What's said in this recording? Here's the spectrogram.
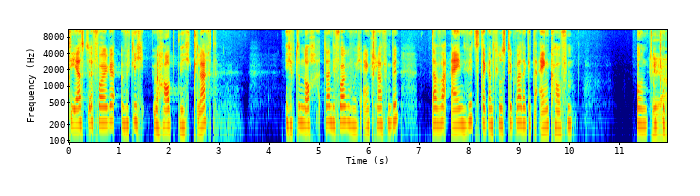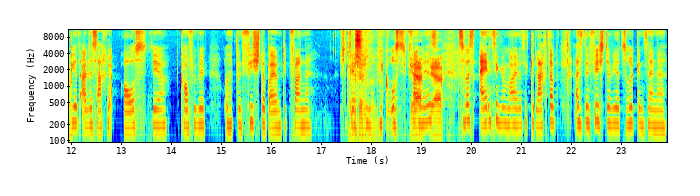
die erste Folge wirklich überhaupt nicht gelacht. Ich habe dann noch, dann die Folge, wo ich eingeschlafen bin, da war ein Witz, der ganz lustig war, da geht er einkaufen und, und Ja. probiert alle Sachen aus, die er kaufen will und hat einen Fisch dabei um die Pfanne. Ich kann mich erinnern. Wie groß die Ja, Pfanne ist. ja. Das war das einzige Mal, dass ich gelacht habe, als er den Fisch dann wieder zurück in seine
